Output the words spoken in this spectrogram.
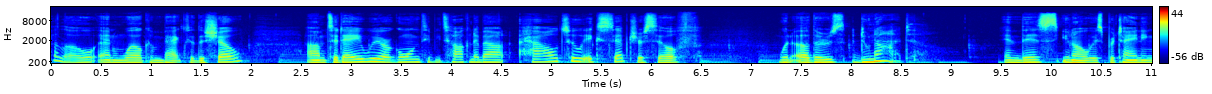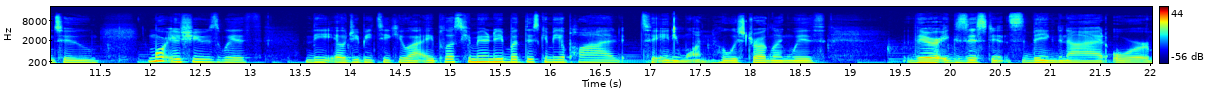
Hello, and welcome back to the show. Um, today, we are going to be talking about how to accept yourself when others do not. And this, you know, is pertaining to more issues with the LGBTQIA plus community, but this can be applied to anyone who is struggling with their existence being denied or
